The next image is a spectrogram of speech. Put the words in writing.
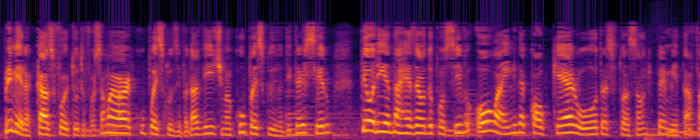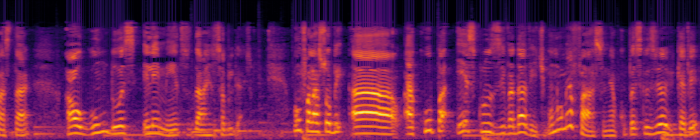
Primeira, caso fortuito ou força maior, culpa exclusiva da vítima, culpa exclusiva de terceiro, teoria da reserva do possível ou ainda qualquer outra situação que permita afastar algum dos elementos da responsabilidade. Vamos falar sobre a, a culpa exclusiva da vítima. O nome é fácil, né? A culpa exclusiva da vítima. Quer ver?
